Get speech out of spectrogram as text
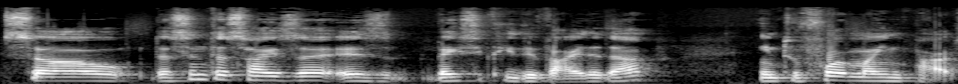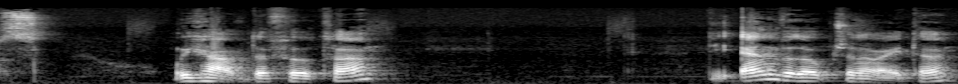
So the synthesizer is basically divided up into four main parts. We have the filter, the envelope generator,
